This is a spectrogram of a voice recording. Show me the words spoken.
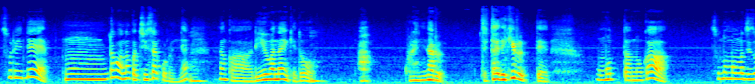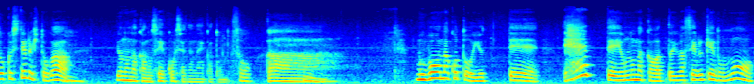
それでうーんだからなんか小さい頃にねなんか理由はないけど、これになる絶対できるって思ったのがそのまま持続してる人うがん世の中の成功者じゃないかと思う。そうか無謀なことを言って「えっ?」って世の中はと言わせるけども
